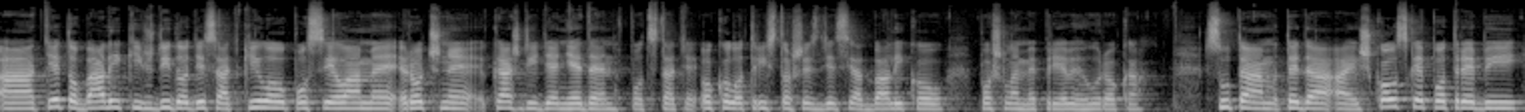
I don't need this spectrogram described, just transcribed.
a tieto balíky vždy do 10 kg posielame ročne každý deň jeden v podstate. Okolo 360 balíkov pošleme priebehu roka. Sú tam teda aj školské potreby,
